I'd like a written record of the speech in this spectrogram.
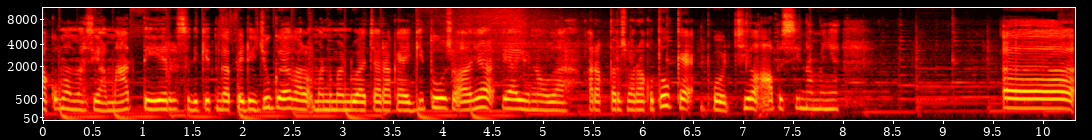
aku mah masih amatir sedikit nggak pede juga kalau mandu-mandu acara kayak gitu. Soalnya ya you know lah karakter suara aku tuh kayak bocil apa sih namanya? Eh uh,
